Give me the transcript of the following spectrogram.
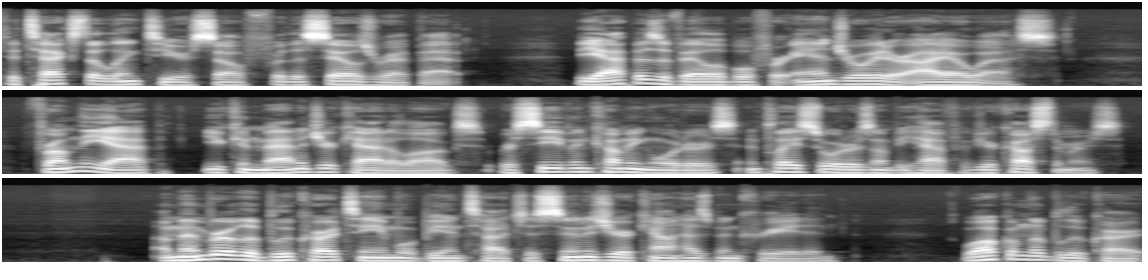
to text a link to yourself for the Sales Rep app. The app is available for Android or iOS. From the app, you can manage your catalogs, receive incoming orders, and place orders on behalf of your customers. A member of the BlueCart team will be in touch as soon as your account has been created. Welcome to BlueCart.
